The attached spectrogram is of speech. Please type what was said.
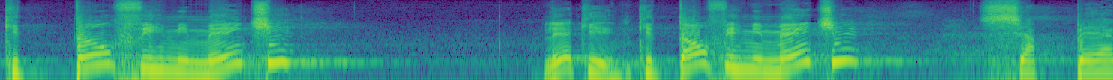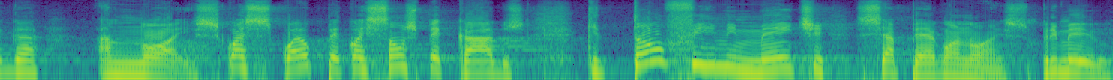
que tão firmemente, lê aqui, que tão firmemente se apega a nós? Quais, é o, quais são os pecados que tão firmemente se apegam a nós? Primeiro,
